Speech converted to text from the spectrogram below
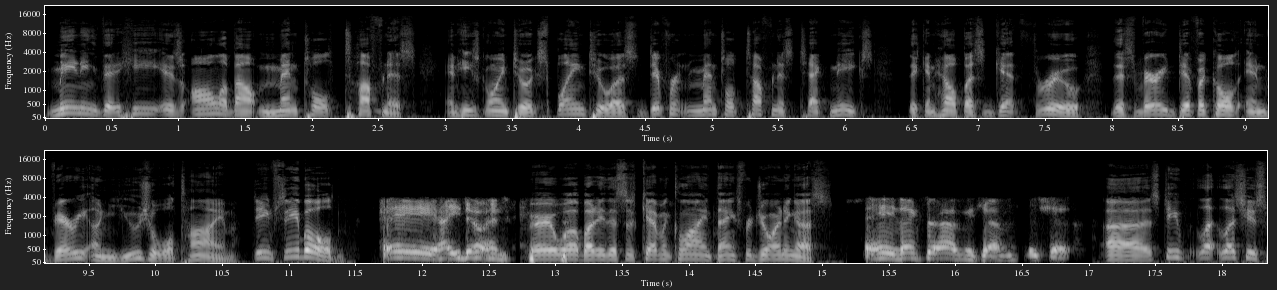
meaning that he is all about mental toughness, and he's going to explain to us different mental toughness techniques that can help us get through this very difficult and very unusual time. Steve Siebold. Hey, how you doing? Very well, buddy. This is Kevin Klein. Thanks for joining us. Hey, thanks for having me, Kevin. Appreciate it. Uh, Steve, let, us just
